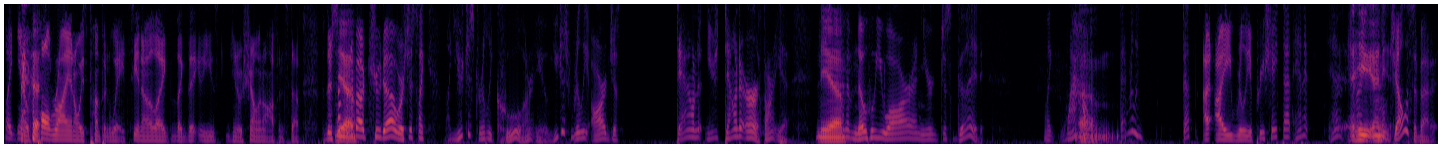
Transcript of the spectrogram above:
like you know Paul Ryan always pumping weights, you know, like like the, he's you know showing off and stuff. But there's something Yeah. about Trudeau where it's just like, well, you're just really cool, aren't you? You just really are just down. You're just down to earth, aren't you? You just Yeah. kind of know who you are, and you're just good. Like wow, Um, that really that I, I really appreciate that, and it and, and He- I'm and- jealous about it.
